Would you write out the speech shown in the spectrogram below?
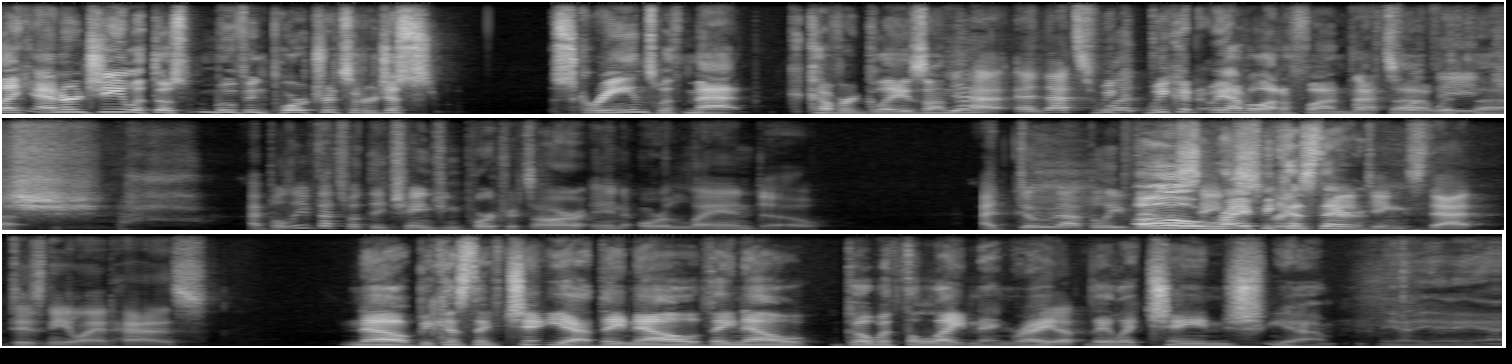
like energy with those moving portraits that are just screens with matte covered glaze on them. Yeah, and that's we, what we could we have a lot of fun that's with uh, what with the. uh, ch- I believe that's what the changing portraits are in Orlando. I do not believe they're Oh, the same right, because they're- paintings that Disneyland has. no because they've changed. Yeah, they now they now go with the lightning, right? Yep. They like change. Yeah, yeah, yeah, yeah.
